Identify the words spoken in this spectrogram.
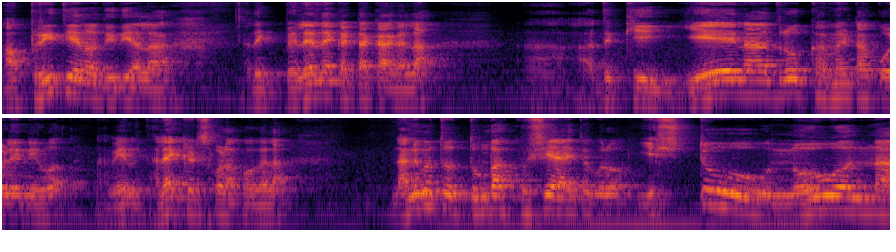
ಆ ಪ್ರೀತಿ ಅನ್ನೋದು ಇದೆಯಲ್ಲ, ಅದಕ್ಕೆ ಬೆಲೆನೇ ಕಟ್ಟೋಕ್ಕಾಗಲ್ಲ. ಅದಕ್ಕೆ ಏನಾದರೂ ಕಮೆಂಟ್ ಹಾಕೊಳ್ಳಿ ನೀವು. ನಾವೇನು ತಲೆ ಹೋಗಲ್ಲ. ನನಗಂತೂ ತುಂಬ ಖುಷಿ ಆಯಿತು ಗುರು, ಎಷ್ಟು ನೋವನ್ನು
